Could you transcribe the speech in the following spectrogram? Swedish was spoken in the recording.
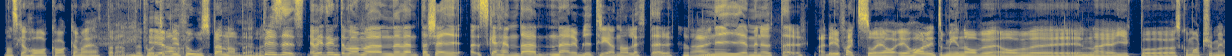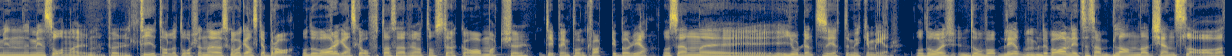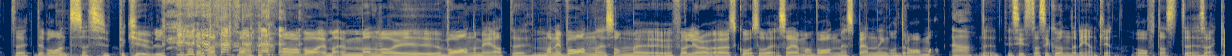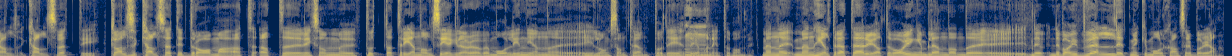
Man- ska ha kakan och äta den. Det får inte Ja. bli för ospännande. Eller? Precis, jag vet inte vad man väntar sig ska hända när det blir 3-0 efter Nej. nio minuter. Nej, det är faktiskt så. Jag, jag har inte minne av, av eh, när jag gick på ÖSK-matcher med min, min son här för tiotalet år sedan. När ÖSK var ganska bra. Och då var det ganska ofta så här att de stökade av matcher typ på en kvart i början. Och sen eh, gjorde inte så jättemycket mer. Och då, då var, blev, det var en lite så blandad känsla av att eh, det var inte så superkul. man, man, man, var, man, var van med att eh, man är van som eh, följare av ÖSK så, så är man van med spänning och drama eh, till sista sekunden egentligen. Och oftast så här kall, kallsvettig, kall, kallsvettigt drama. Att, att liksom putta 3-0 segrar över mållinjen i långsamt tempo, det, det är Mm. man inte van med. Men, men helt rätt är det ju att det var ju ingen bländande, det, det var ju väldigt mycket målchanser i början.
